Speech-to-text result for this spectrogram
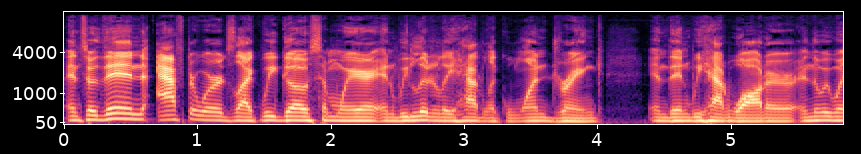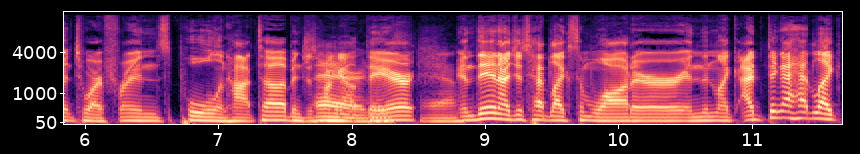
And so then afterwards, like we go somewhere and we literally had like one drink. And then we had water, and then we went to our friend's pool and hot tub and just hung There out there. Yeah. And then I just had like some water, and then like I think I had like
